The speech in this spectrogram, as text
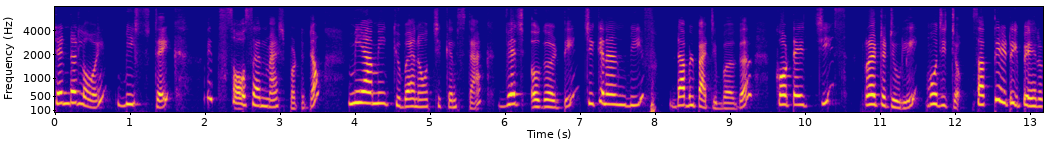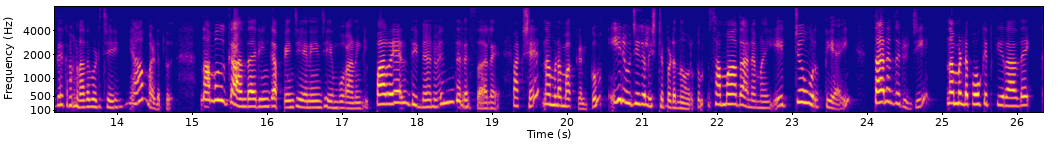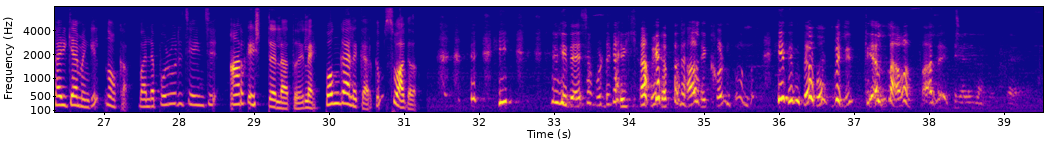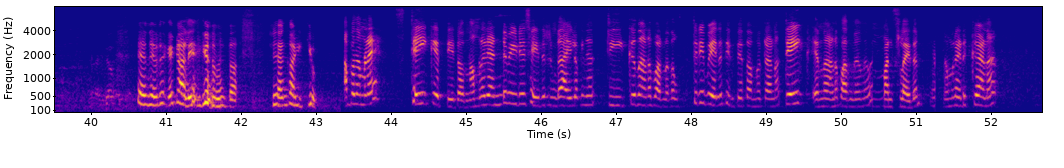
Tenderloin beef steak with sauce and mash potato Miami Cubano chicken stack veg ഒഗേർട്ടി chicken and beef double patty burger cottage cheese ratatouille mojito സത്യമായിട്ട് ഈ പേരൊക്കെ കാണാതെ പഠിച്ചേ ഞാൻ മടുത്ത്. നമുക്ക് കാന്താരിയും കപ്പയും ചേനയും ചെയ്യുമ്പോൾ ആണെങ്കിൽ പറയാനും തിന്നാനും എന്ത് രസമല്ലേ പക്ഷേ നമ്മുടെ മക്കൾക്കും ഈ രുചികൾ ഇഷ്ടപ്പെടുന്നവർക്കും സമാധാനമായി ഏറ്റവും വൃത്തിയായി തനത് രുചി നമ്മുടെ പോക്കറ്റ് കീറാതെ കഴിക്കാമെങ്കിൽ നോക്കാം. വല്ലപ്പോഴും ഒരു ചേഞ്ച് ആർക്കും ഇഷ്ടമല്ലാത്തത് അല്ലേ? പൊങ്കാലക്കാർക്കും സ്വാഗതം. വിദേശ ഫുഡ് കഴിക്കാൻ വയ്യാത്ത ഒരാളെ കൊണ്ടുവന്ന് ഇതിന്റെ മുമ്പിൽ എത്തിയല്ല മസാല എന്നോടൊക്കെ കളിയാക്കണം കേട്ടോ. പക്ഷെ ഞാൻ കഴിക്കും. അപ്പൊ നമ്മുടെ സ്റ്റേക്ക് എത്തിയിട്ടോ? നമ്മൾ രണ്ട് വീഡിയോ ചെയ്തിട്ടുണ്ട്. അതിലൊക്കെ ഞാൻ സ്റ്റീക്ക് എന്നാണ് പറഞ്ഞത്. ഒത്തിരി പേര് തിരുത്തി തന്നിട്ടാണ്. സ്റ്റേക്ക് എന്നാണ് പറഞ്ഞത് മനസ്സിലായത്. നമ്മൾ എടുക്കുകയാണ്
